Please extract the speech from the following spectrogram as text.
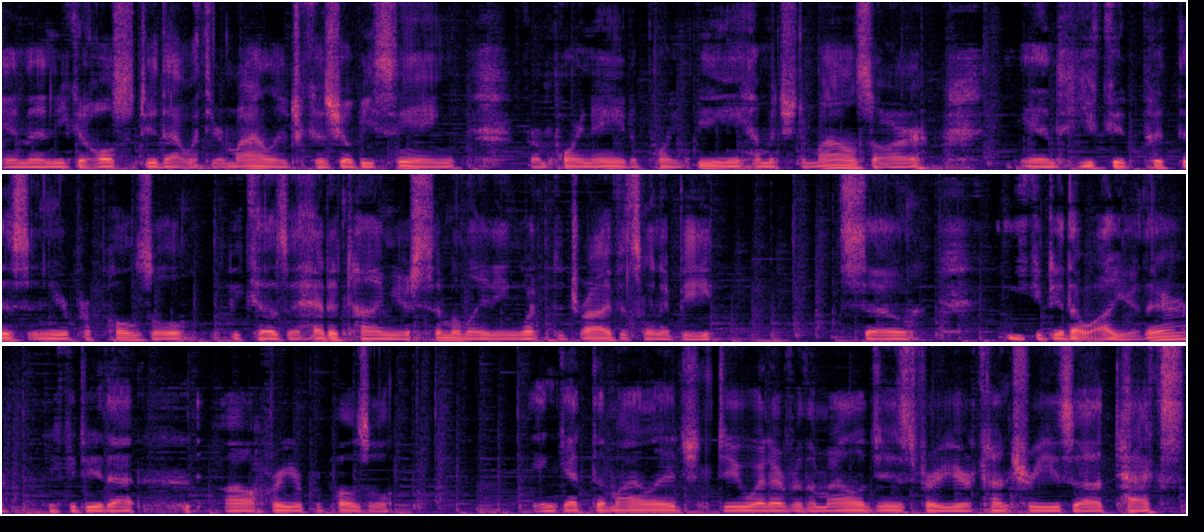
and then you can also do that with your mileage because you'll be seeing from point A to point B how much the miles are, and you could put this in your proposal because ahead of time you're simulating what the drive is going to be. So you could do that while you're there. You could do that uh, for your proposal and get the mileage, do whatever the mileage is for your country's uh, tax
